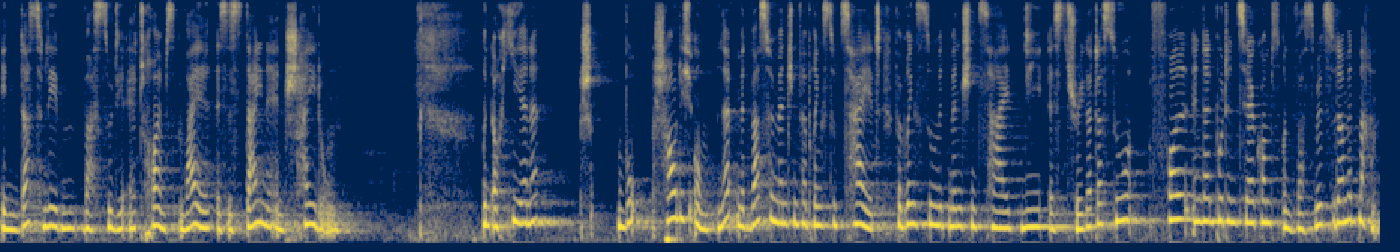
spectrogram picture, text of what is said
in das Leben, was du dir erträumst, weil es ist deine Entscheidung. Und auch hier, ne, schau dich um. Ne? Mit was für Menschen verbringst du Zeit? Verbringst du mit Menschen Zeit, die es triggert, dass du voll in dein Potenzial kommst? Und was willst du damit machen?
